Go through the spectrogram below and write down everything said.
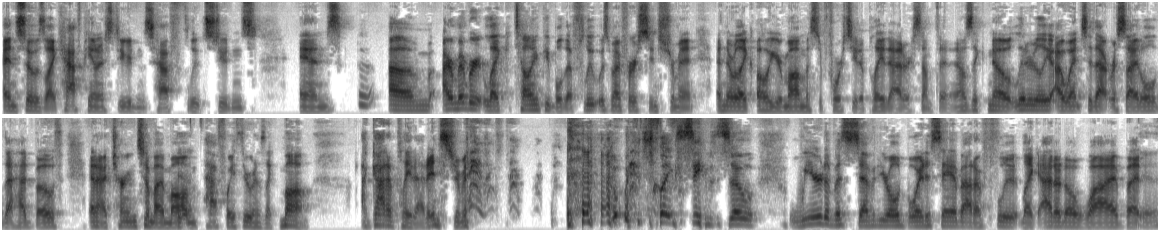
And so it was like half piano students, half flute students. And um, I remember like telling people that flute was my first instrument, and they were like, "Oh, your mom must have forced you to play that or something." And I was like, "No, literally, I went to that recital that had both, and I turned to my mom yeah. halfway through and I was like, "Mom, I gotta play that instrument." Which like seems so weird of a seven year old boy to say about a flute. Like I don't know why, but yeah.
